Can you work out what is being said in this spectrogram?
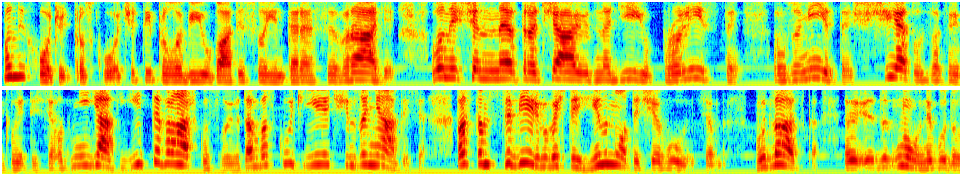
Вони хочуть проскочити і пролобіювати свої інтереси в Раді. Вони ще не втрачають надію пролізти. Розумієте, ще тут закріпитися. От ніяк, їдьте в рашку свою, там вас куть є чим зайнятися. Вас там Сибір, вибачте, гівно тече вулицями. Будь ласка, Е, е, ну не буду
